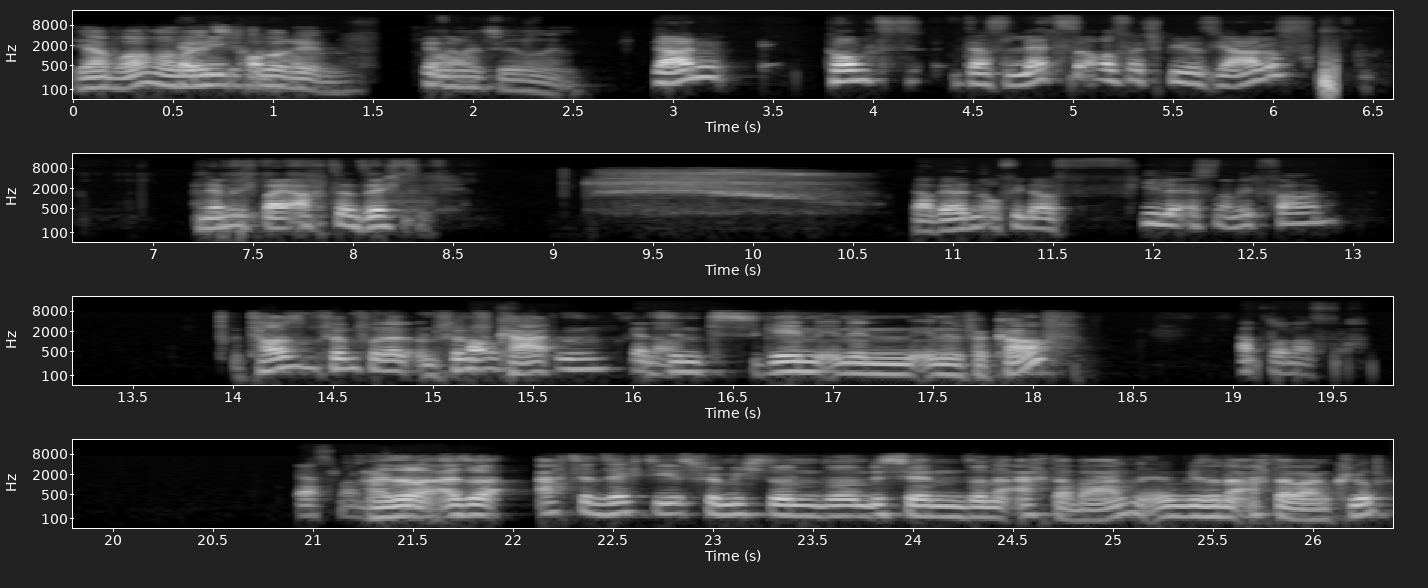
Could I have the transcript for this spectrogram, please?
ja, brauchen wir aber jetzt nicht drüber reden. Genau. jetzt drüber reden. Dann kommt das letzte Auswärtsspiel des Jahres, nämlich bei 1860. Da werden auch wieder viele Essener mitfahren. 1505 1000, Karten genau. sind, gehen in den, in den Verkauf. Ab Donnerstag. Erstmal. Also, also 1860 ist für mich so ein, so ein bisschen so eine Achterbahn, irgendwie so eine Achterbahnclub.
